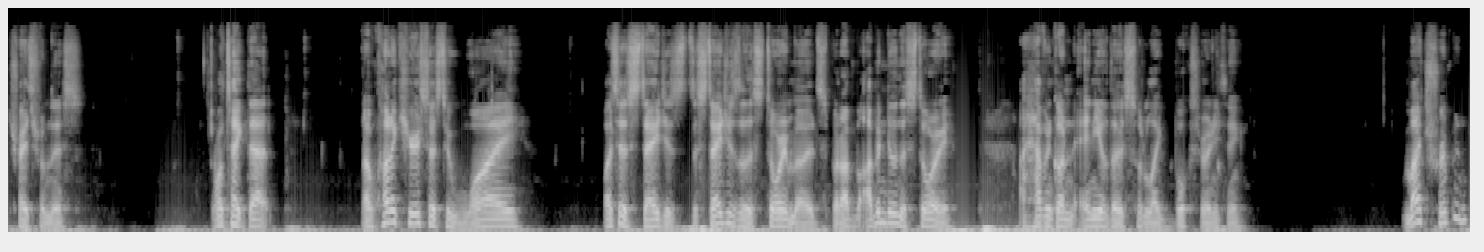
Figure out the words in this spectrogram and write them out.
traits from this. I'll take that. I'm kind of curious as to why... Why it says stages. The stages are the story modes, but I've, I've been doing the story. I haven't gotten any of those sort of like books or anything. Am I tripping?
